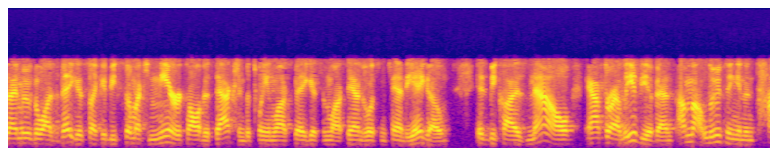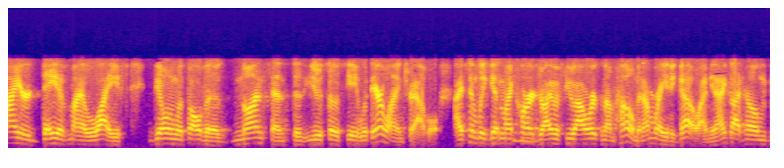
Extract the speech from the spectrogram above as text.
that I moved to Las Vegas, so I could be so much nearer to all this action between Las Vegas and Los Angeles and San Diego, is because now, after I leave the event, I'm not losing an entire day of my life dealing with all the nonsense that you associate with airline travel. I simply get in my car, mm-hmm. drive a few hours, and I'm home, and I'm ready to go. I mean, I got home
